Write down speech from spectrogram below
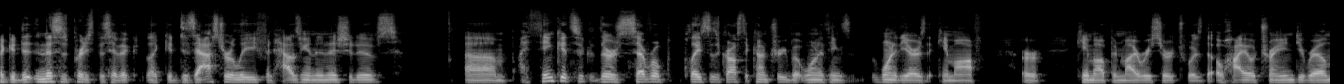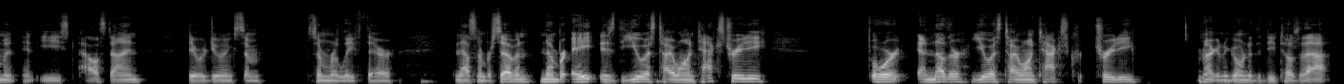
like, a, and this is pretty specific, like a disaster relief and housing initiatives. Um, I think it's there's several places across the country, but one of the things, one of the areas that came off or came up in my research was the Ohio train derailment in East Palestine. They were doing some some relief there. And that's number seven. Number eight is the U.S. Taiwan tax treaty, or another U.S. Taiwan tax cr- treaty. I'm not going to go into the details of that.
